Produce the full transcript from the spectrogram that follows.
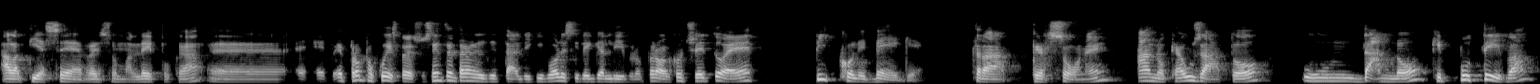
alla TSR, insomma, all'epoca, eh, è, è, proprio questo. Adesso, senza entrare nei dettagli, chi vuole si legga il libro, però il concetto è piccole beghe tra persone hanno causato un danno che poteva,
